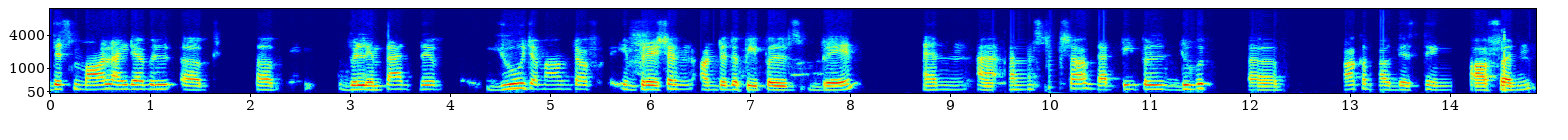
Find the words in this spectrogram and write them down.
this small idea will uh, uh, will impact the huge amount of impression onto the people's brain. And uh, i'm shocked that people do uh, talk about this thing often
